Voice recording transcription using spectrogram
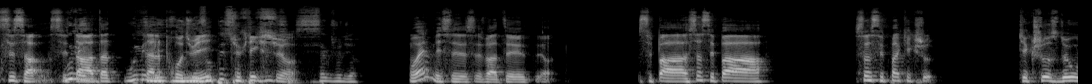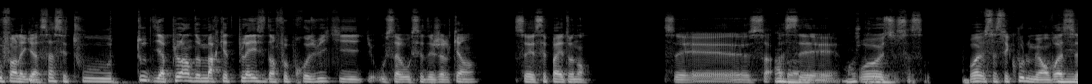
C'est ça, c'est Oui, t'as, Oui, le produit, tu cliques sur. C'est ça que je veux dire. Ouais, mais c'est, c'est, bah, t'es- t'es- c'est pas, ça c'est pas, ça c'est pas quelque chose, quelque chose de ouf, hein, les gars. Ça c'est tout, tout, il y a plein de marketplaces d'infoproduits qui, où ça, où c'est déjà le cas. hein. C'est, c'est pas étonnant. C'est, ça, Ah bah, c'est, moi, je ouais, trouve- ouais, ça, ça- ouais, ça c'est cool, mais en vrai c'est,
